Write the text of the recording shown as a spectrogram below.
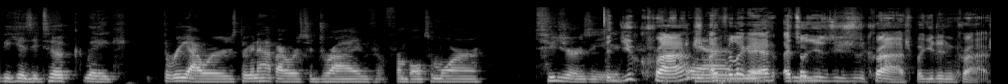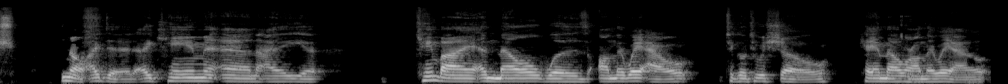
because it took like three hours, three and a half hours to drive from Baltimore to Jersey. Did you crash? I feel like I I told you you should crash, but you didn't crash. No, I did. I came and I came by, and Mel was on their way out to go to a show. Kay and Mel were on their way out,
